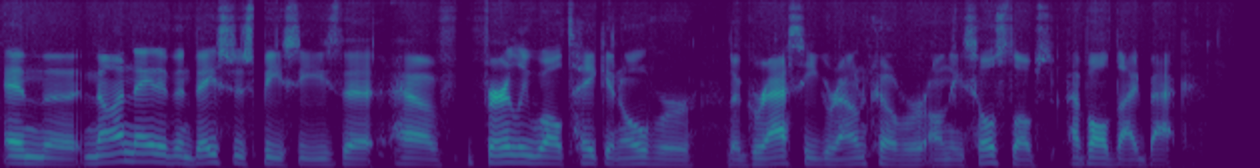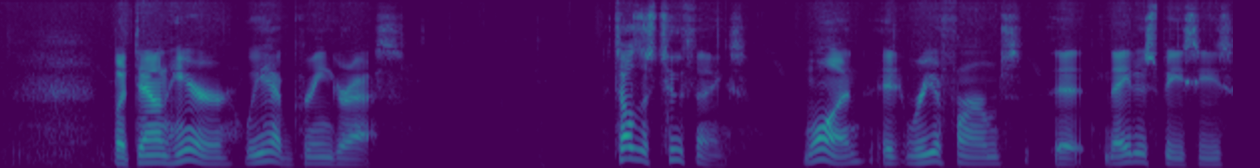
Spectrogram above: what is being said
and the non-native invasive species that have fairly well taken over the grassy ground cover on these hill slopes have all died back. But down here, we have green grass. It tells us two things. One, it reaffirms that native species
